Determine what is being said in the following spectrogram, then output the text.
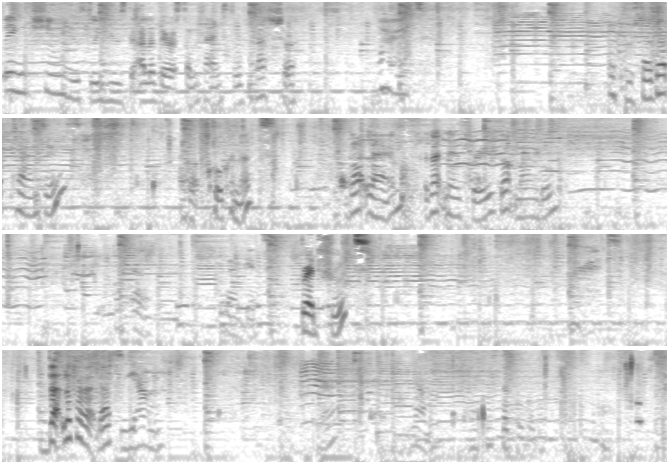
think she used to use the aloe vera sometimes too. Not sure. Alright. Okay, so I got plantains. I got coconuts. I got limes. I got raspberries. Got mango. Did I get? Breadfruit. Alright. That look at that, that's yam. Yam. Let me step over this. Oops.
